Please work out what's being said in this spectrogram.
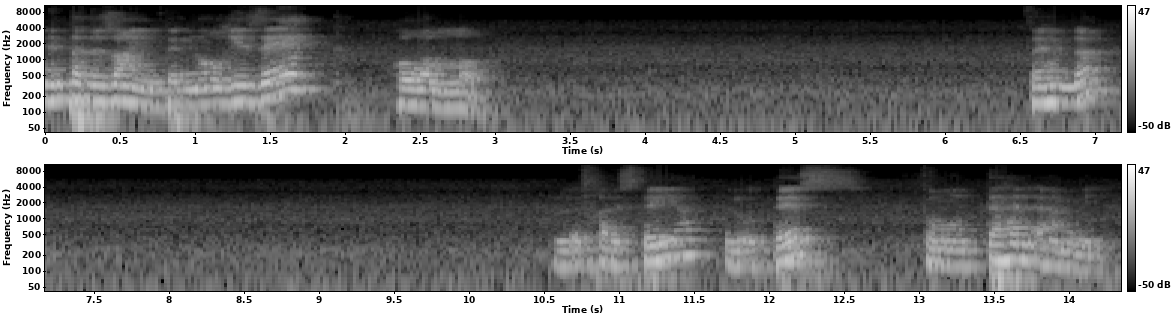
انت design انه غذاك هو الله. فاهم ده؟ الإفخارستيا القداس في منتهى الأهمية.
